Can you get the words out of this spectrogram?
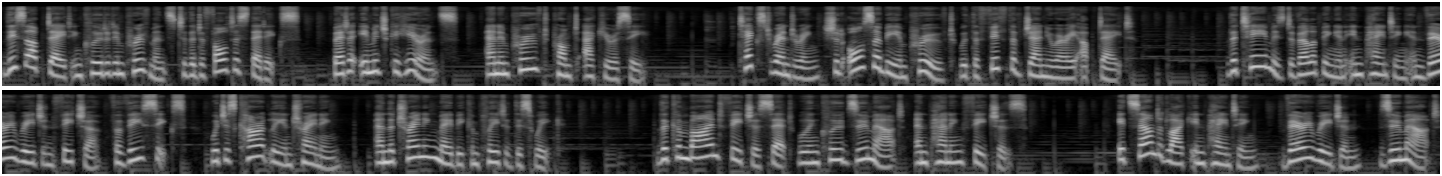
This update included improvements to the default aesthetics, better image coherence, and improved prompt accuracy. Text rendering should also be improved with the 5th of January update. The team is developing an in-painting and vary region feature for V6, which is currently in training, and the training may be completed this week. The combined feature set will include zoom out and panning features. It sounded like in painting, vary region, zoom out,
